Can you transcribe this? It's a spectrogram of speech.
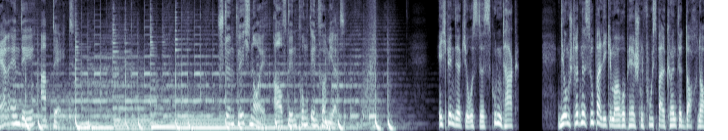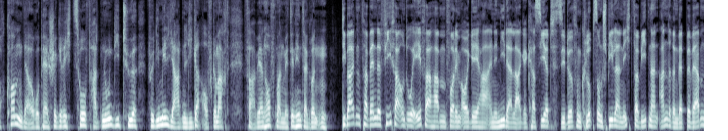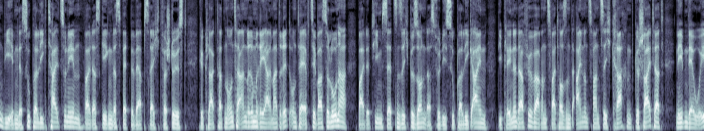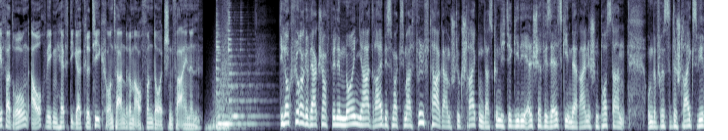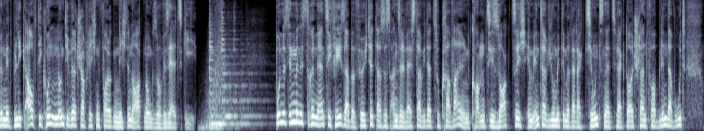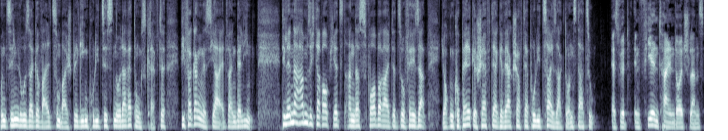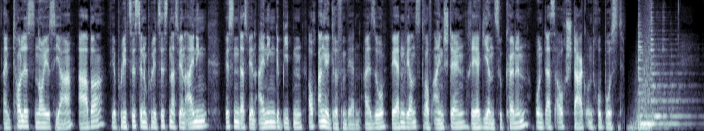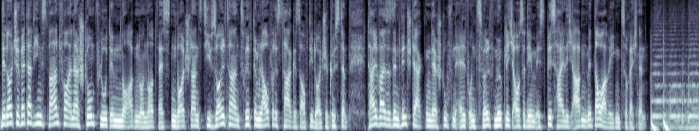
RND Update. Stündlich neu. Auf den Punkt informiert. Ich bin Dirk Jostes. Guten Tag. Die umstrittene Super League im europäischen Fußball könnte doch noch kommen. Der Europäische Gerichtshof hat nun die Tür für die Milliardenliga aufgemacht. Fabian Hoffmann mit den Hintergründen. Die beiden Verbände FIFA und UEFA haben vor dem EuGH eine Niederlage kassiert. Sie dürfen Clubs und Spieler nicht verbieten, an anderen Wettbewerben wie eben der Super League teilzunehmen, weil das gegen das Wettbewerbsrecht verstößt. Geklagt hatten unter anderem Real Madrid und der FC Barcelona. Beide Teams setzen sich besonders für die Super League ein. Die Pläne dafür waren 2021 krachend gescheitert. Neben der UEFA-Drohung auch wegen heftiger Kritik, unter anderem auch von deutschen Vereinen. Die Lokführergewerkschaft will im neuen Jahr drei bis maximal fünf Tage am Stück streiken. Das kündigte GDL-Chef Wieselski in der Rheinischen Post an. Unbefristete Streiks wären mit Blick auf die Kunden und die wirtschaftlichen Folgen nicht in Ordnung, so Wieselski. Bundesinnenministerin Nancy Faeser befürchtet, dass es an Silvester wieder zu Krawallen kommt. Sie sorgt sich im Interview mit dem Redaktionsnetzwerk Deutschland vor blinder Wut und sinnloser Gewalt, zum Beispiel gegen Polizisten oder Rettungskräfte, wie vergangenes Jahr etwa in Berlin. Die Länder haben sich darauf jetzt anders vorbereitet, so Faeser. Jochen Kopelke, Chef der Gewerkschaft der Polizei, sagte uns dazu. Es wird in vielen Teilen Deutschlands ein tolles neues Jahr, aber wir Polizistinnen und Polizisten, dass wir in einigen wissen, dass wir in einigen Gebieten auch angegriffen werden. Also werden wir uns darauf einstellen, reagieren zu können und das auch stark und robust. Der deutsche Wetterdienst warnt vor einer Sturmflut im Norden und Nordwesten Deutschlands. Tief Soltan trifft im Laufe des Tages auf die deutsche Küste. Teilweise sind Windstärken der Stufen 11 und 12 möglich. Außerdem ist bis Heiligabend mit Dauerregen zu rechnen.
